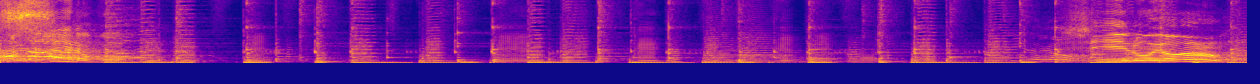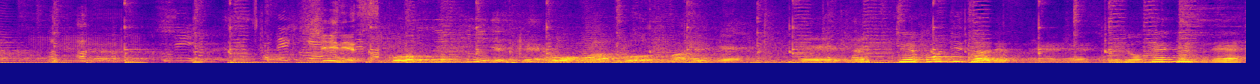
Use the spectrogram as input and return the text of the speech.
シーの5 C の4ゼッケンですコース的にですね、ウォームアップを済ませて、えー、で本日はですね、えーその予選ですね、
